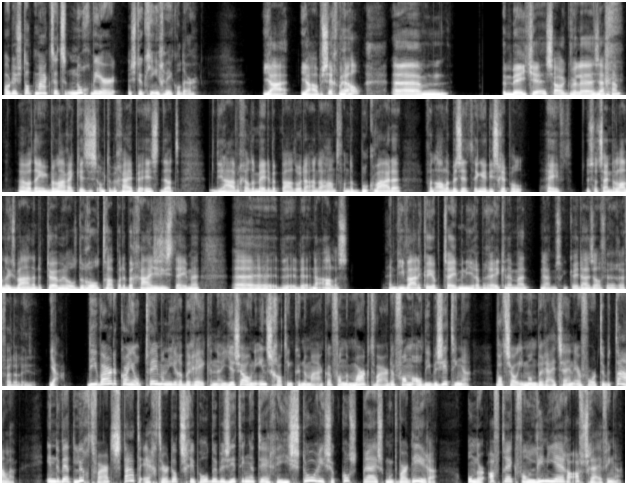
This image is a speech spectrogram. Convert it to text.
Oh, dus dat maakt het nog weer een stukje ingewikkelder. Ja, ja op zich wel. Um, een beetje zou ik willen zeggen. Maar wat denk ik belangrijk is, is om te begrijpen, is dat die havengelden mede bepaald worden aan de hand van de boekwaarde van alle bezittingen die Schiphol heeft. Dus dat zijn de landingsbanen, de terminals, de roltrappen, de bagagesystemen, uh, de, de, nou alles. En die waarde kun je op twee manieren berekenen, maar nou, misschien kun je daar zelf weer eh, verder lezen. Die waarde kan je op twee manieren berekenen. Je zou een inschatting kunnen maken van de marktwaarde van al die bezittingen. Wat zou iemand bereid zijn ervoor te betalen? In de wet luchtvaart staat echter dat Schiphol de bezittingen tegen historische kostprijs moet waarderen, onder aftrek van lineaire afschrijvingen.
